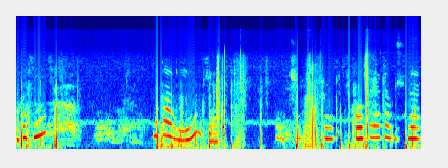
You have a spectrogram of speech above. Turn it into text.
Ama giy. Ne kadar giyeyim ki? Çünkü, çünkü çikolata yerken üstüne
